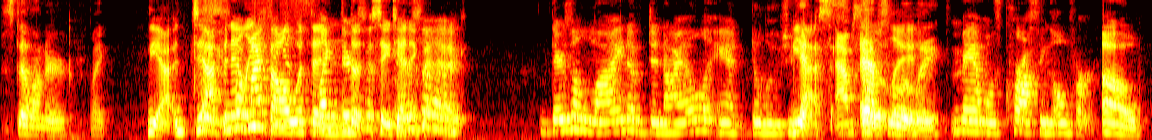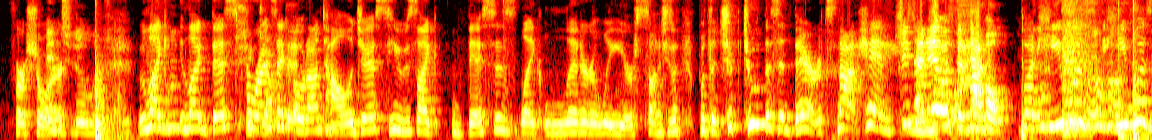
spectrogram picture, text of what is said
still under like yeah, definitely fell is, within like, the a- Satanic there's a- Panic. There's a line of denial and delusion. Yes, absolutely. absolutely. Man was crossing over Oh, for sure. into delusion. like mm-hmm. like this forensic odontologist he was like this is like literally your son she's like but the chipped tooth isn't there it's not him She said it was the devil. but he was he was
